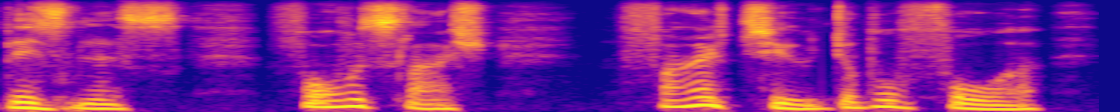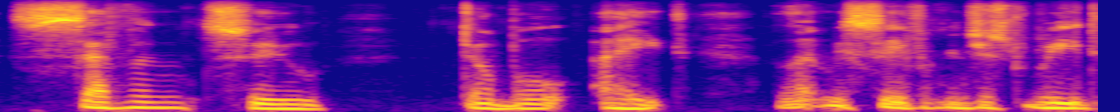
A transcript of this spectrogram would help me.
business forward slash 5244 7288. Let me see if I can just read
